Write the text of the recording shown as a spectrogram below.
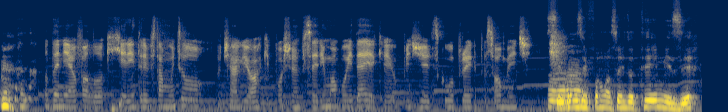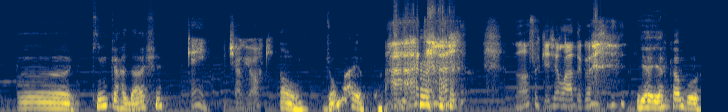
O Daniel falou que queria entrevistar muito o Thiago York. Poxa, seria uma boa ideia, que aí eu pedia desculpa pra ele pessoalmente. Segundo as Ah. informações do TMZ, ah, Kim Kardashian. Quem? O Thiago York? Não, John Mayer. Ah, tá. Nossa, que gelado agora. E aí acabou.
